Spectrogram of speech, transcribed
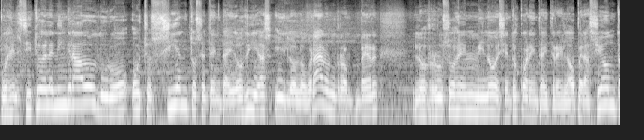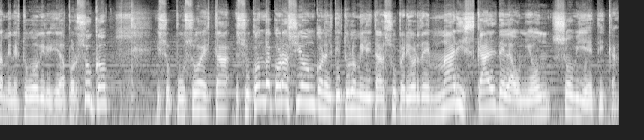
Pues el sitio de Leningrado duró 872 días y lo lograron romper los rusos en 1943. La operación también estuvo dirigida por Zhukov y supuso esta su condecoración con el título militar superior de Mariscal de la Unión Soviética.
